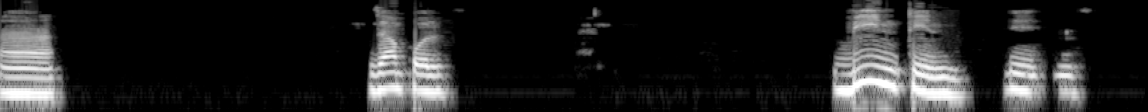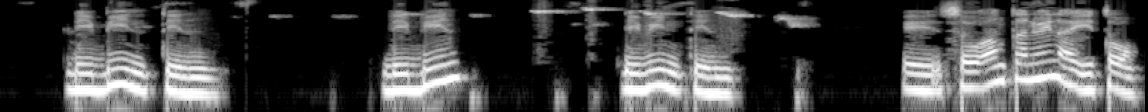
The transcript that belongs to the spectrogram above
Ah, example, bintin. Li, libintin. Libin, libintin. Okay, so ang tanwin ay ito.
